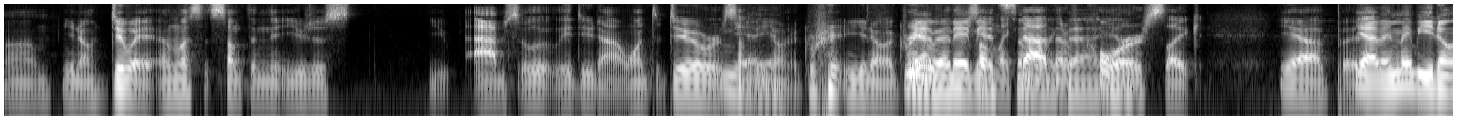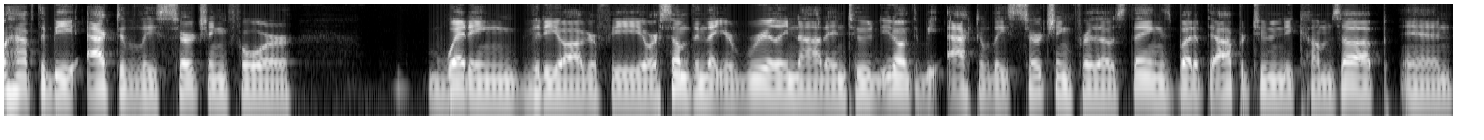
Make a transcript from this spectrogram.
um, you know do it unless it's something that you just you absolutely do not want to do or Yeah, something you don't agree you know agree Yeah, with or something like something that like then that, of yeah. course like yeah but yeah, I mean, maybe you don't have to be actively searching for wedding videography or something that you're really not into. You don't have to be actively searching for those things, but if the opportunity comes up and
